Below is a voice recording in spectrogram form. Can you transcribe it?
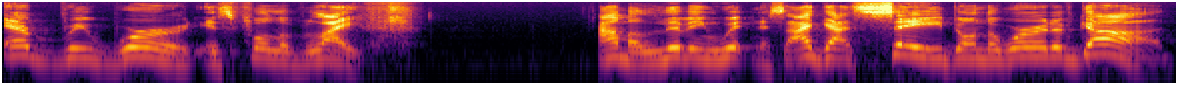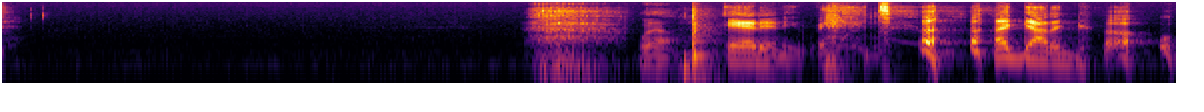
Every word is full of life. I'm a living witness. I got saved on the word of God. Well, at any rate, I got to go.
